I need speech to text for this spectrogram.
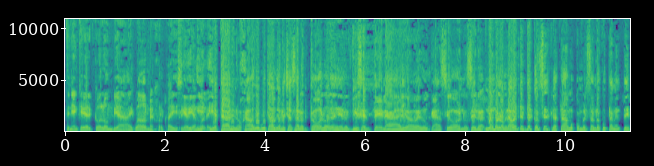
tenían que ver Colombia, Ecuador, mejor país y habían goles. Y, estaban enojados diputados que rechazaron todo lo del bicentenario, educación, no sé. No, hemos logrado entender con que estábamos conversando justamente,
